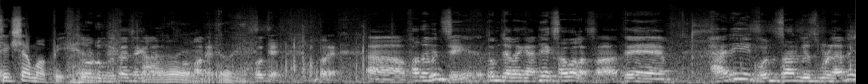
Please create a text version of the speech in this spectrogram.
शिक्षा मापी ओके फादर विन्सी तुमच्या लागीं आनी एक सवाल आसा ते हॅरी गोन्सार विस म्हणल्या न्ही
